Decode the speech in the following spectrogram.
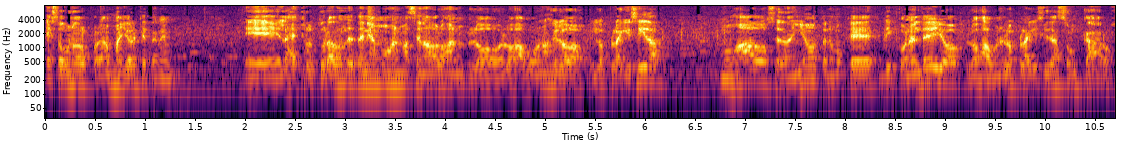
Eso es uno de los problemas mayores que tenemos. Eh, las estructuras donde teníamos almacenados los, abonos y los, plaguicidas, mojados, se dañó, tenemos que disponer de ellos. Los abonos y los plaguicidas son caros.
